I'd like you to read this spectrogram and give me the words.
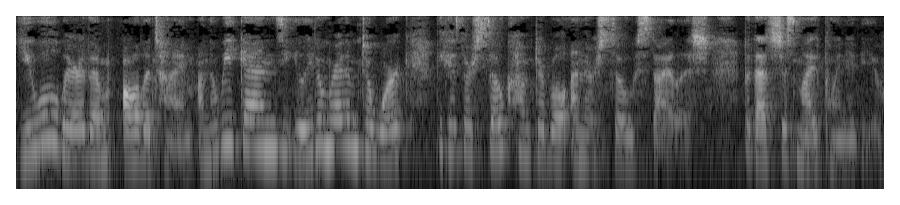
You will wear them all the time. On the weekends, you'll even wear them to work because they're so comfortable and they're so stylish. But that's just my point of view.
